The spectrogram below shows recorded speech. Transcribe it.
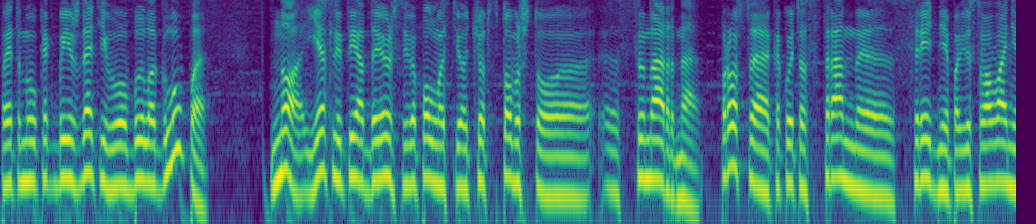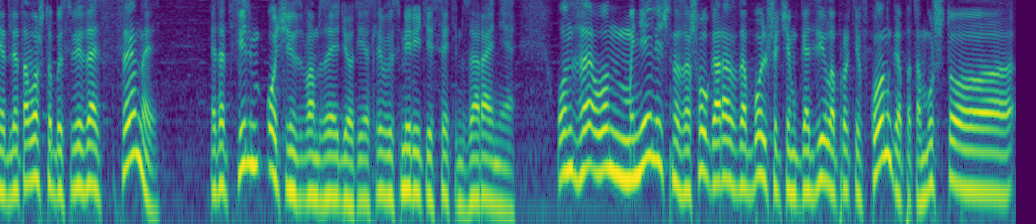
Поэтому как бы и ждать его было глупо. Но если ты отдаешь себе полностью отчет в том, что э, сценарно просто какое-то странное среднее повествование для того, чтобы связать сцены, этот фильм очень вам зайдет, если вы смиритесь с этим заранее. Он, за, он мне лично зашел гораздо больше, чем «Годзилла против Конга», потому что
